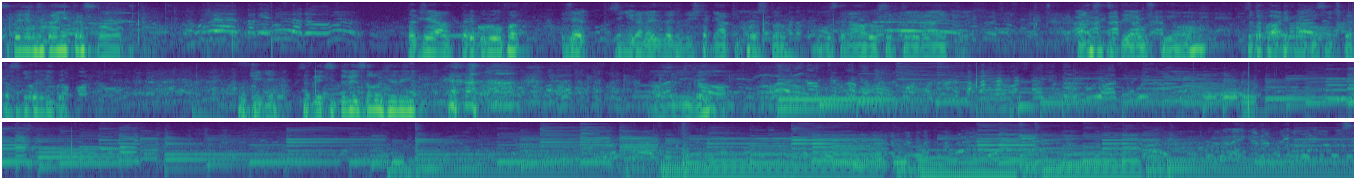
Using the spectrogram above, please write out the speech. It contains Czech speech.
si tady nemůžete ani trsnout. Takže já tady budu doufat, že si nikde najdete, když tak nějaký prostor, kdybyste náhodou se chtěli venit. Dáme si ty Jaroušku, jo? To je taková pěkná písnička, ta se ti bude líbit. Určitě. Jsem takový citově založený. Ale dobrý, vej? Ale nedám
